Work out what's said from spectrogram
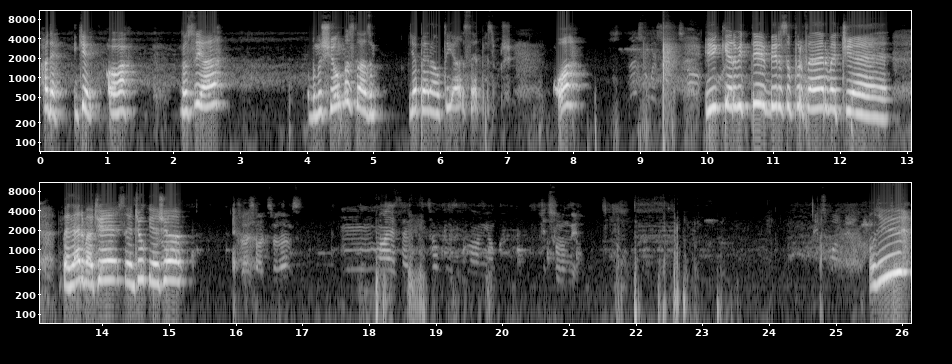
Hadi iki. Oha. Nasıl ya? Bunun şey olması lazım. Ya penaltı ya serbest vuruş. Oh. İlk yarı bitti. 1-0 Fenerbahçe. Fenerbahçe sen çok yaşa. Maalesef. Çok müzik kulağım yok. Hiç sorun değil. Hadi.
